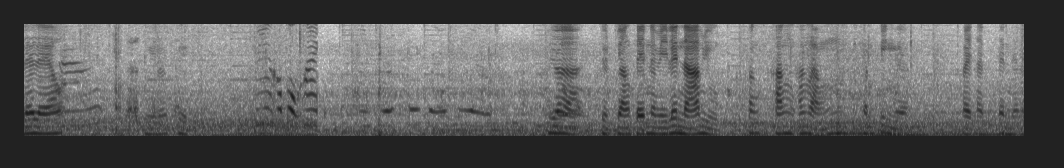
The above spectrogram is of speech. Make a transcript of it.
แล้วแล้วมีรถติดนี่เขาบอกให้เพื่อจุดกลางเต็นท์น่ะมีเล่นน้ำอยู่ ข้างข้างข้างหลังแคมปิ้งเลย ไปทันเส้นได้ไหม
